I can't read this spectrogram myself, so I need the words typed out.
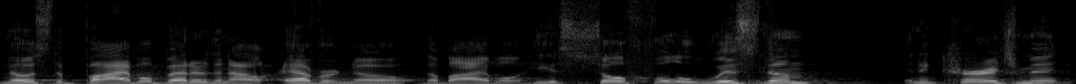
knows the Bible better than I'll ever know the Bible. He is so full of wisdom and encouragement.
